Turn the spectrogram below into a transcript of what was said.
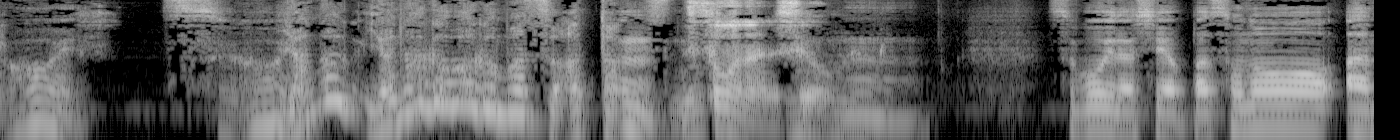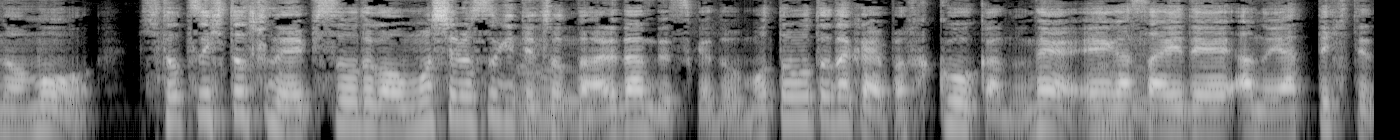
すごい。すごい。柳柳川がまずあったんですね。そうなんですよ。うん。すごいだし、やっぱその、あの、もう、一つ一つのエピソードが面白すぎてちょっとあれなんですけど、もともとだからやっぱ福岡のね、映画祭で、あの、やってきて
